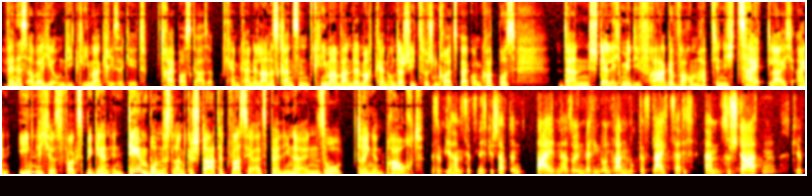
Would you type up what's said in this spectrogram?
Wenn es aber hier um die Klimakrise geht, Treibhausgase kennen keine Landesgrenzen, Klimawandel macht keinen Unterschied zwischen Kreuzberg und Cottbus, dann stelle ich mir die Frage, warum habt ihr nicht zeitgleich ein ähnliches Volksbegehren in dem Bundesland gestartet, was ihr als BerlinerInnen so dringend braucht? Also wir haben es jetzt nicht geschafft, in beiden, also in Berlin und Brandenburg, das gleichzeitig ähm, zu starten. Ich gebe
